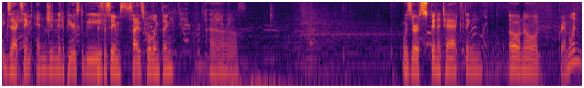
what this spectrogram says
exact same engine. It appears to be. It's the same side-scrolling thing. entire Oh. database? Was there a spin attack thing? Oh no, a gremlin?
